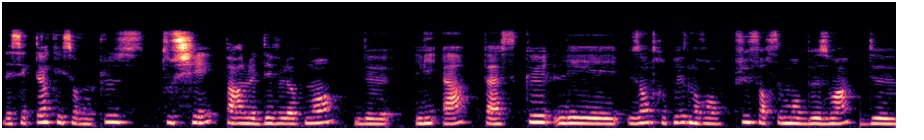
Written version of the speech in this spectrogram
les secteurs qui seront plus touchés par le développement de l'IA parce que les entreprises n'auront plus forcément besoin de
